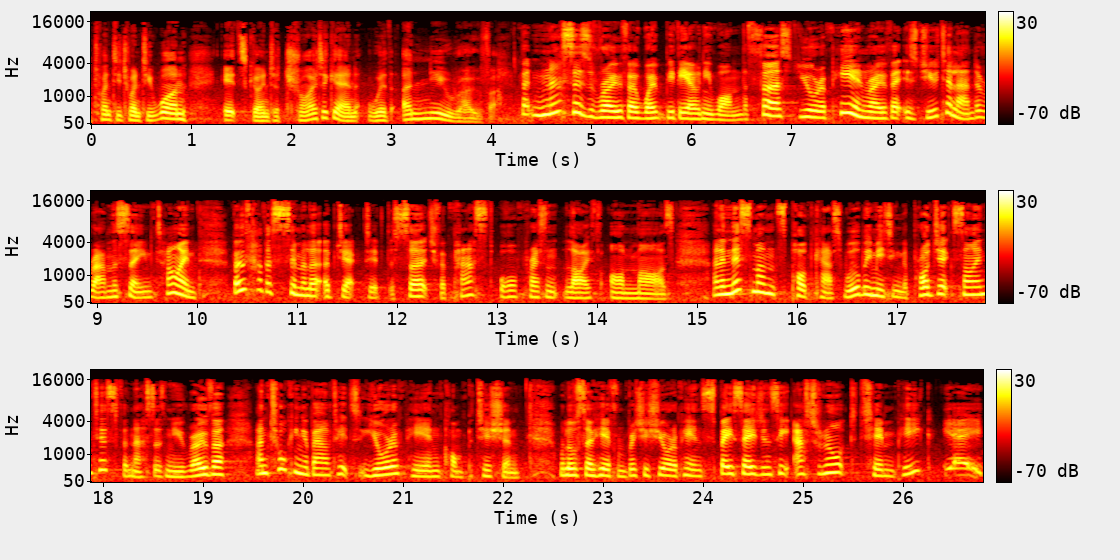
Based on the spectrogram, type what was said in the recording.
2021, it's going to try it again with a new rover. But NASA's rover won't be the only one. The first European rover is due to land around the same time. Both have a similar objective the search for past or present life on Mars. And in this month's podcast, we'll be meeting the project scientists for NASA's new rover and talking about its European competition. We'll also hear from British European Space Agency astronaut Tim Peake, yay,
